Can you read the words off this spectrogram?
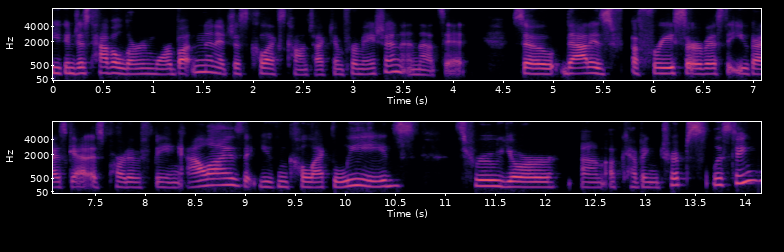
you can just have a learn more button and it just collects contact information and that's it. So that is a free service that you guys get as part of being allies that you can collect leads through your um, upcoming trips listing.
